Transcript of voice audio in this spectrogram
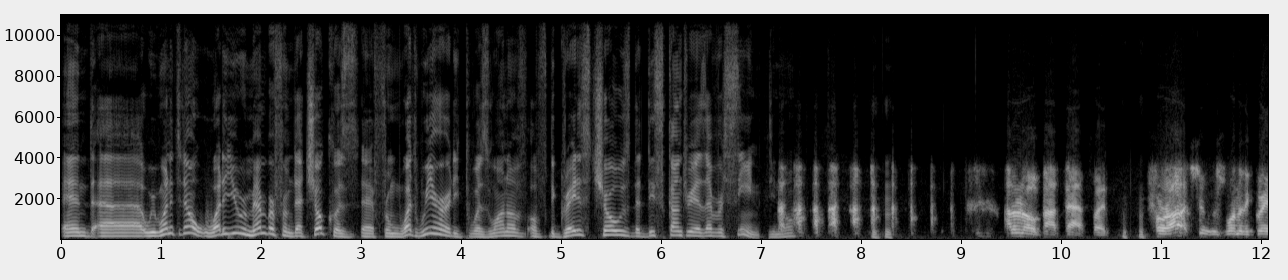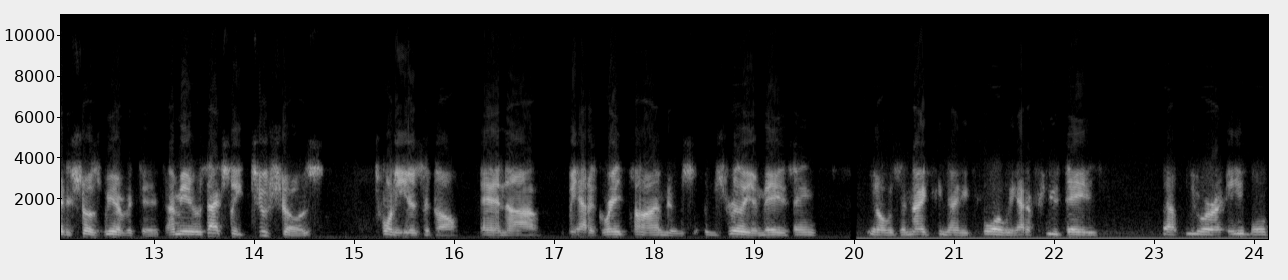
And uh, we wanted to know, what do you remember from that show? Because uh, from what we heard, it was one of, of the greatest shows that this country has ever seen, you know? I don't know about that, but for us, it was one of the greatest shows we ever did. I mean, it was actually two shows 20 years ago, and uh, we had a great time. It was it was really amazing. You know, it was in 1994. We had a few days that we were able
